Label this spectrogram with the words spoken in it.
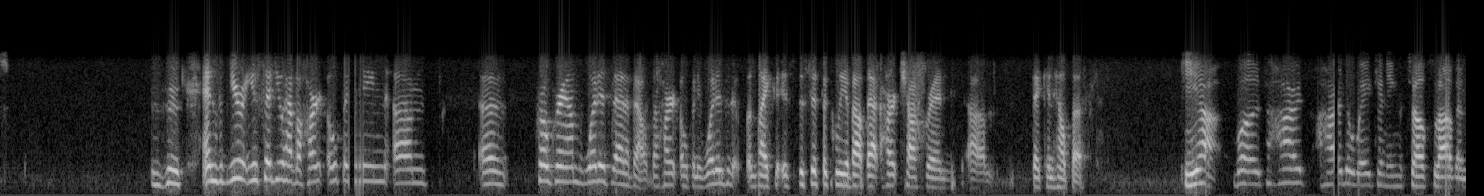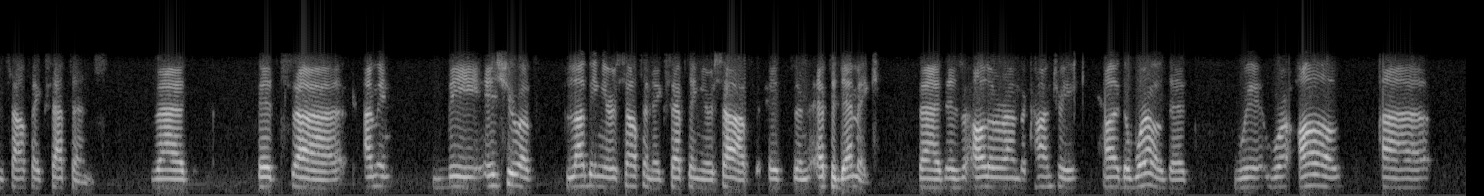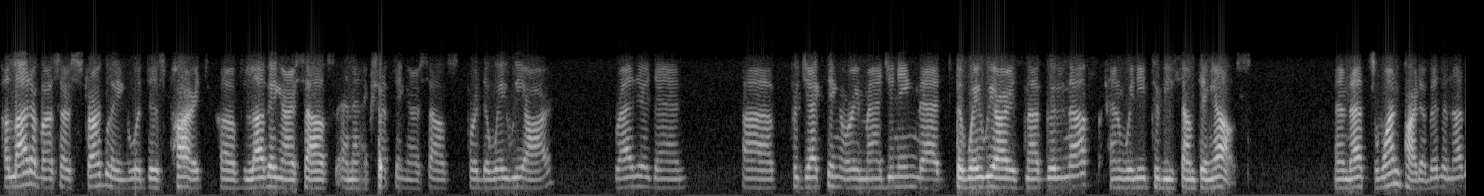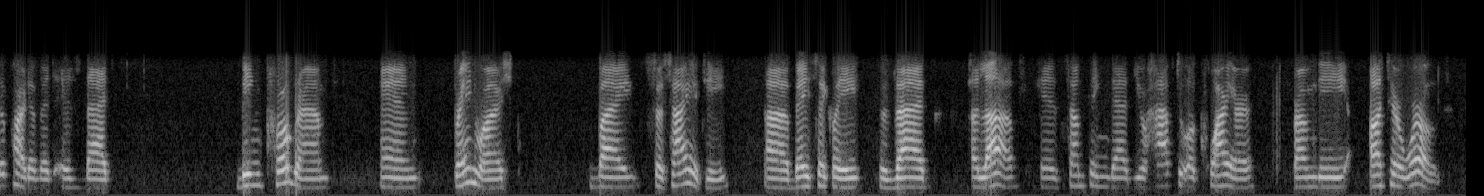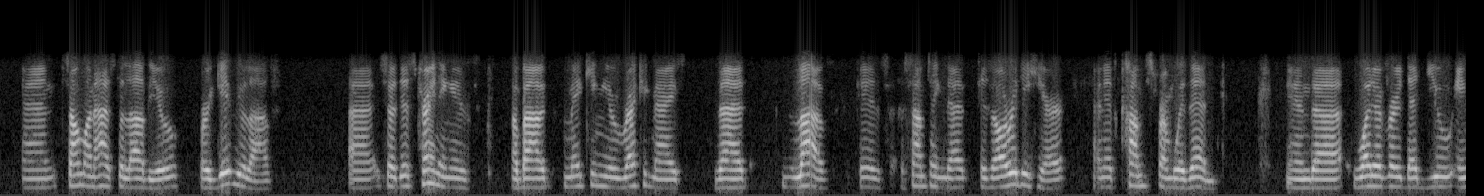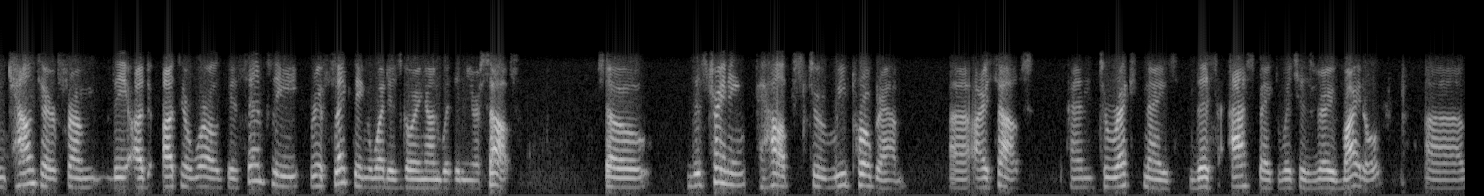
hmm And you you said you have a heart opening um, uh, program. What is that about? The heart opening. What is it like specifically about that heart chakra and, um, that can help us? Yeah, well, it's heart heart awakening, self love and self acceptance. That it's, uh, I mean, the issue of loving yourself and accepting yourself. It's an epidemic that is all around the country, uh, the world. That we we're all. Uh, a lot of us are struggling with this part of loving ourselves and accepting ourselves for the way we are, rather than uh, projecting or imagining that the way we are is not good enough and we need to be something else. And that's one part of it. Another part of it is that being programmed and brainwashed by society, uh, basically, that love is something that you have to acquire from the outer world. And someone has to love you or give you love. Uh, so this training is about making you recognize that love is something that is already here and it comes from within. And uh, whatever that you encounter from the outer world is simply reflecting what is going on within yourself. So, this training helps to reprogram uh, ourselves and to recognize this aspect, which is very vital, uh,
